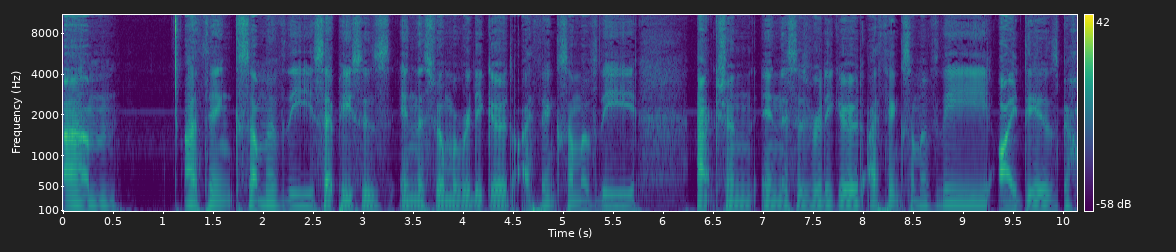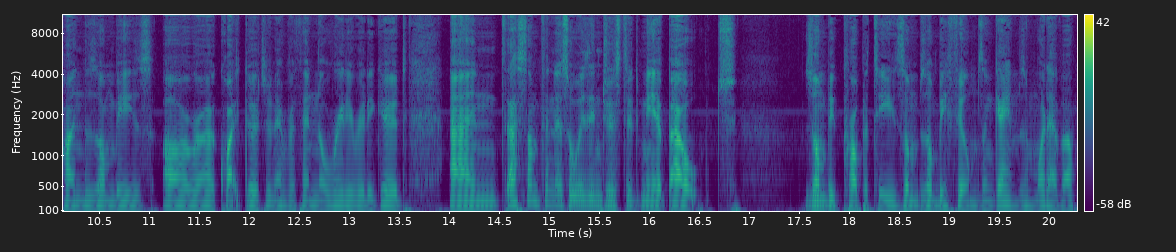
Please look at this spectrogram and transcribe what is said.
Um, I think some of the set pieces in this film are really good. I think some of the action in this is really good. I think some of the ideas behind the zombies are uh, quite good and everything, or really, really good. And that's something that's always interested me about zombie properties, zombie films and games and whatever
